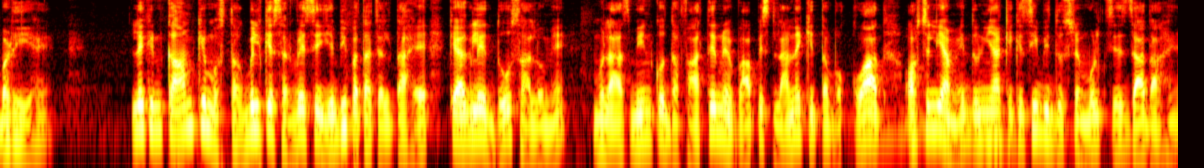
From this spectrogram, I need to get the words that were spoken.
بڑھی ہے۔ لیکن کام کے مستقبل کے سروے سے یہ بھی پتہ چلتا ہے کہ اگلے دو سالوں میں ملازمین کو دفاتر میں واپس لانے کی توقعات آسٹریلیا میں دنیا کے کسی بھی دوسرے ملک سے زیادہ ہیں۔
